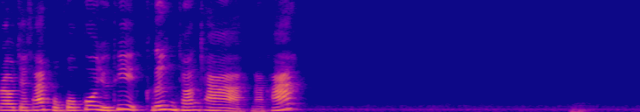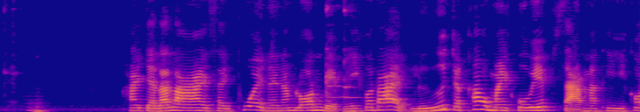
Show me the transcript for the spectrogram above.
เราจะใช้ผงโกโก้อยู่ที่ครึ่งช้อนชานะคะ ใค รจะละลายใส่ถ้วยในน้ำร้อนแบบนี้ก็ได้ หรือจะเข้าไมโครเวฟ3 นาทีก็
